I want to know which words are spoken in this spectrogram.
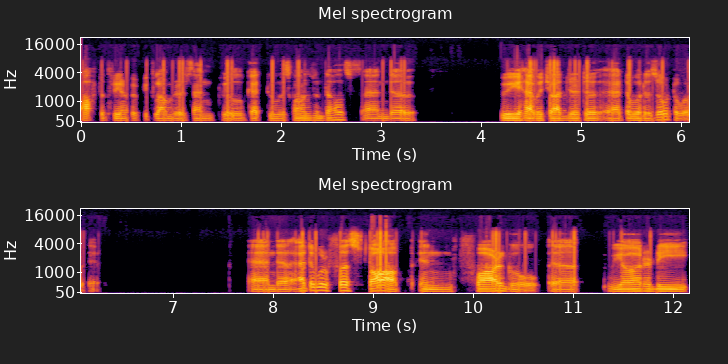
after 350 kilometers, and we'll get to Wisconsin Dells, and we have a charger to, at our resort over there. And uh, at our first stop in Fargo, uh, we already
